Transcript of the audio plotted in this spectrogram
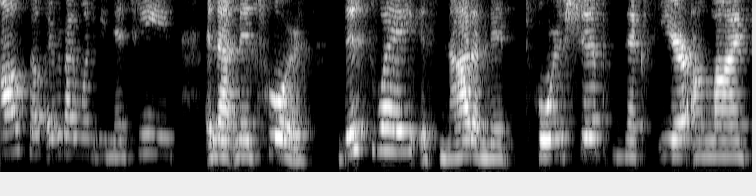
also everybody wanted to be mentees and not mentors. This way, it's not a mentorship next year online.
